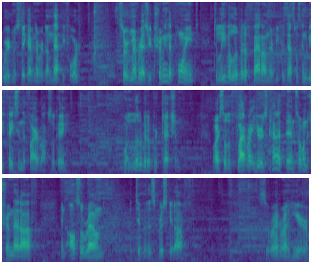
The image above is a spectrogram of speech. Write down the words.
Weird mistake, I've never done that before. So remember, as you're trimming the point, to leave a little bit of fat on there because that's what's gonna be facing the firebox, okay? You want a little bit of protection. All right, so the flat right here is kind of thin, so I'm gonna trim that off and also round the tip of this brisket off. So right around here,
